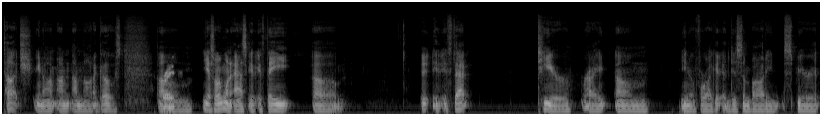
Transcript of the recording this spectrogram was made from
touch. You know, I'm I'm, I'm not a ghost." Um, Right. Yeah. So I want to ask if, if they, um, if that tier, right? Um, you know, for like a, a disembodied spirit,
